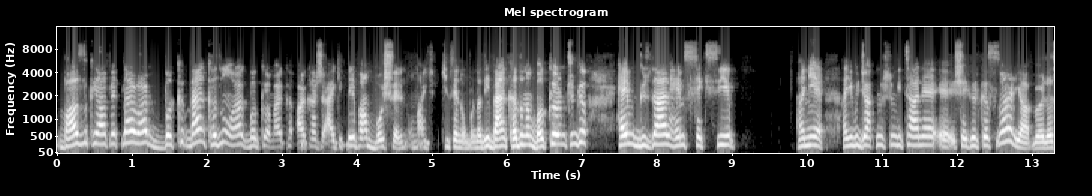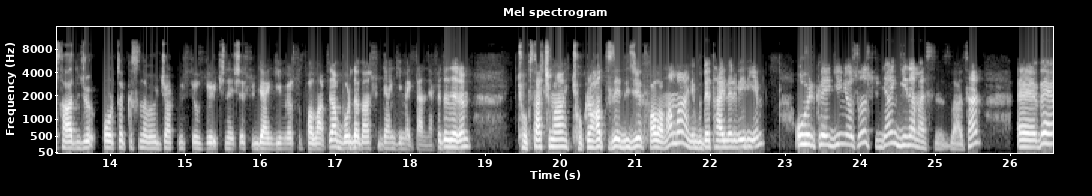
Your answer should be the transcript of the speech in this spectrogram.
bazı kıyafetler var. Bakı ben kadın olarak bakıyorum arka arkadaşlar erkekleri falan boş verin. Onlar kimsenin umurunda değil. Ben kadınım, bakıyorum çünkü hem güzel hem seksi. Hani hani bu Jacquemus'un bir tane, eee, şey hırkası var ya, böyle sadece orta kısmında böyle Jacquemus yazıyor, içine işte sütyen giymiyorsun falan filan. Bu arada ben sütyen giymekten nefret ederim. Çok saçma, çok rahatsız edici falan ama, hani, bu detayları vereyim. O hırkayı giyiniyorsanız sütyen giyinemezsiniz zaten. Eee, ve,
